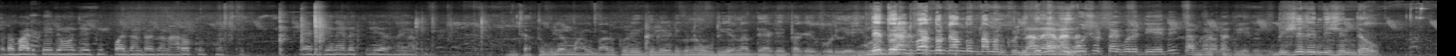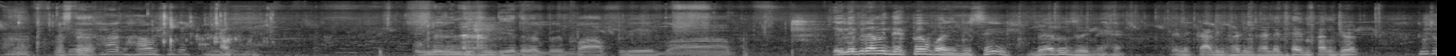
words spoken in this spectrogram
ওটা বাড়ি করে জমা দিয়ে ফির পয়জন টয়জন আরও তো থাকছে একদিন এলে ক্লিয়ার হয় না তো। যতগুলো মাল বার করে দিলে এটি কোনো উড়িয়ে না দেখ এই পাকে ঘুরিয়ে আসি। দে তোর ইট দামান খুলি দে নাকি ওষুধটা একবারে দিয়ে দিই তারপর ওটা দিয়ে দিবি। বিষের ইন্দিশন দাও। আস্তে। ব্যথা ঘাও শুকে। উলের ইঞ্জেকশন দিয়ে দেবে একবারে বাপ রে বাপ। এগুলো ফির আমি দেখতেও পারি বুঝছিস? বেরুজ হই না। এলে কাড়ি ফাড়ি ফেলে দেয় মাংস তুই তো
